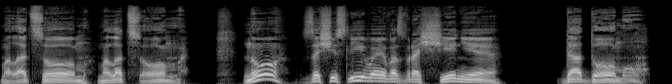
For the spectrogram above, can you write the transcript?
Молодцом, молодцом! Ну, за счастливое возвращение до дому.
